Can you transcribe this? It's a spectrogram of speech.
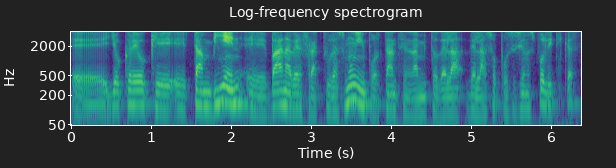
Eh, yo creo que también van a haber fracturas muy importantes en el ámbito de, la, de las oposiciones políticas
